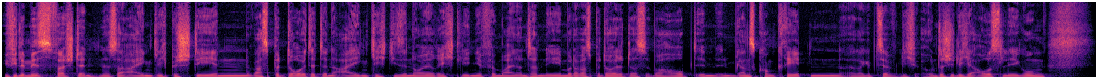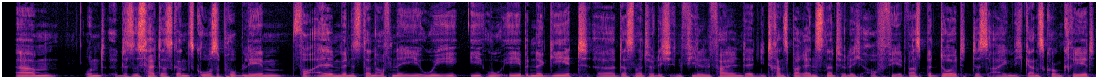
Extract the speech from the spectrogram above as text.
wie viele Missverständnisse eigentlich bestehen. Was bedeutet denn eigentlich diese neue Richtlinie für mein Unternehmen oder was bedeutet das überhaupt im, im ganz Konkreten? Da gibt es ja wirklich unterschiedliche Auslegungen. Ähm, und das ist halt das ganz große Problem, vor allem wenn es dann auf eine EU-Ebene EU geht, äh, dass natürlich in vielen Fällen der, die Transparenz natürlich auch fehlt. Was bedeutet das eigentlich ganz konkret,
